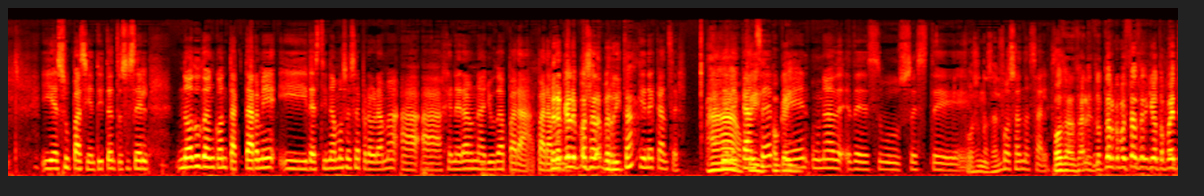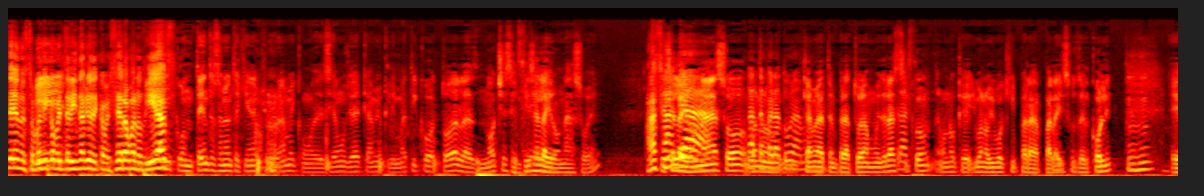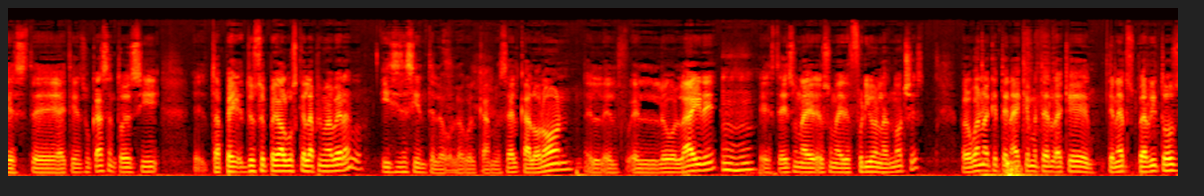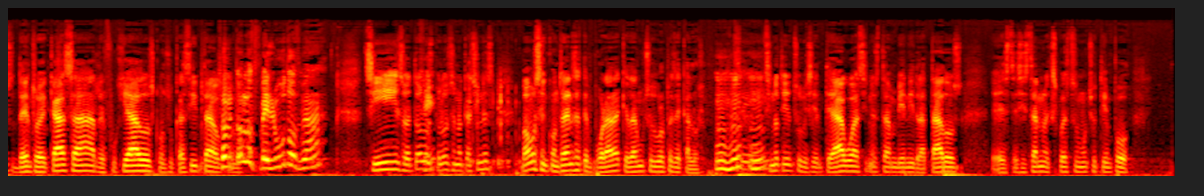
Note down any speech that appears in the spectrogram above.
y es su pacientita, entonces él no dudó en contactarme y destinamos ese programa a, a generar una ayuda para... para ¿Pero qué le pasa a la perrita? Tiene cáncer. Ah, tiene ok, cáncer ok. en una de, de sus este ¿Fosas nasales? fosas nasales. Fosas nasales. Doctor, ¿cómo está Sergio Topete, nuestro Bien. médico veterinario de cabecera? Buenos Bien días. contentos solamente aquí en el programa y como decíamos ya el cambio climático, todas las noches empieza el aironazo, ¿eh? Ah, sí. Empieza el Cambia aironazo, la bueno, temperatura muy- cambia la temperatura muy drástico. Uno que, bueno, vivo aquí para Paraísos del Coli, este, ahí tiene su casa, entonces sí, eh, yo estoy pegado al bosque de la primavera Uh. Y sí se siente luego, luego el cambio, o sea, el calorón, el, el, el- luego el aire, este es un aire, es un aire frío en las noches pero bueno hay que tener hay que meter hay que tener tus perritos dentro de casa refugiados con su casita o Sobre con- todo los peludos, ¿verdad? sí sobre todo Sí. los peludos en ocasiones vamos a encontrar en esa temporada que dan muchos golpes de calor Sí. si no tienen suficiente agua si no están bien hidratados este si están expuestos mucho tiempo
